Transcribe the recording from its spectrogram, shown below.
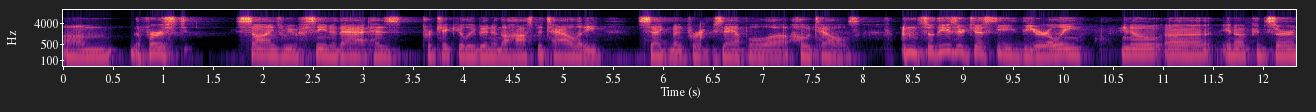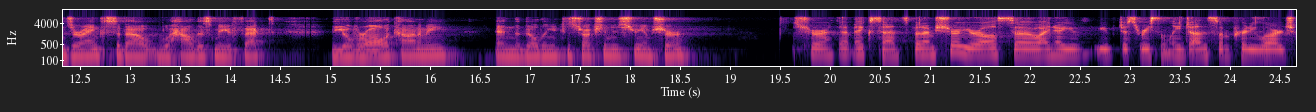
Um, the first signs we've seen of that has particularly been in the hospitality segment, for example, uh, hotels. so these are just the the early, you know, uh, you know, concerns or angst about how this may affect the overall economy and the building and construction industry. I'm sure. Sure, that makes sense. But I'm sure you're also, I know you've, you've just recently done some pretty large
